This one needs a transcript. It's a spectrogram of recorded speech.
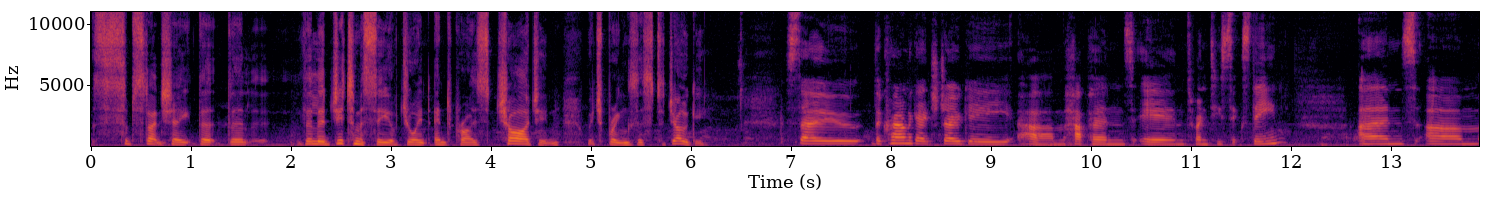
substantiate the, the, the legitimacy of joint enterprise charging, which brings us to Jogee. So the Crown against Jogee um, happened in 2016, and um,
